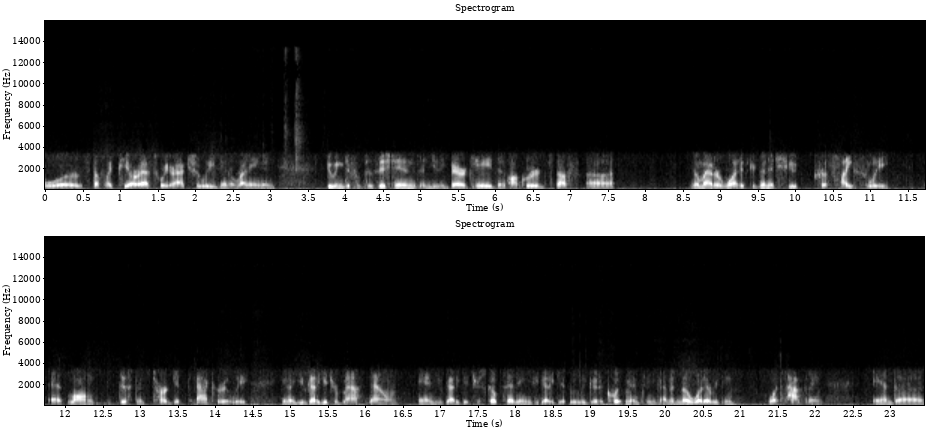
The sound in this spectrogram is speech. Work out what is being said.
or stuff like PRS, where you're actually you know running and doing different positions and using barricades and awkward stuff. Uh, no matter what, if you're going to shoot precisely at long distance targets accurately, you know, you've got to get your math down and you've got to get your scope settings, you got to get really good equipment, and you got to know what everything's what's happening. And uh,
